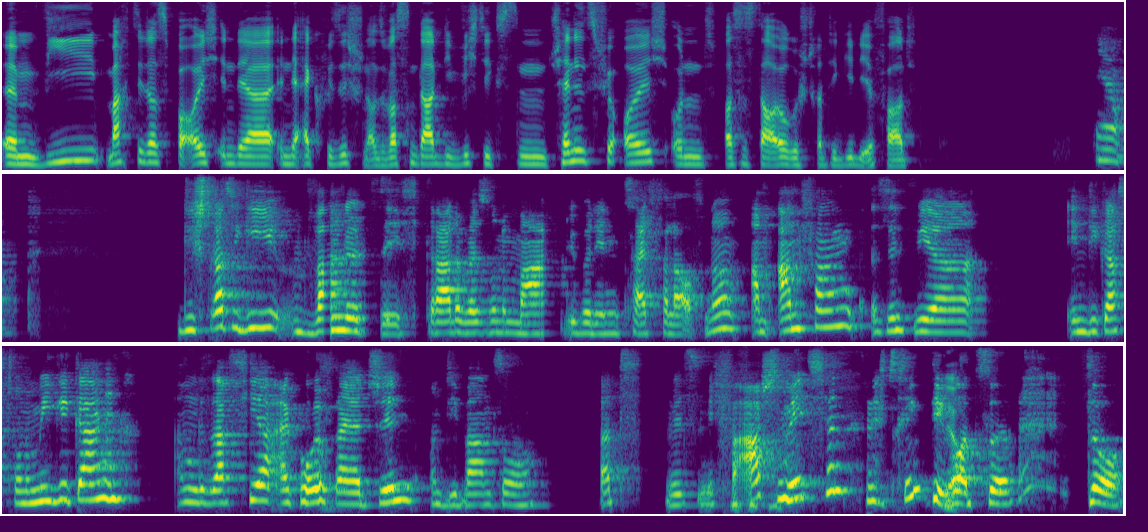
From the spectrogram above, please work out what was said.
Ähm, wie macht ihr das bei euch in der, in der Acquisition? Also was sind da die wichtigsten Channels für euch und was ist da eure Strategie, die ihr fahrt? Ja, die Strategie wandelt sich, gerade bei so einem Markt über den Zeitverlauf. Ne? Am Anfang sind wir in die Gastronomie gegangen, haben gesagt, hier alkoholfreier Gin und die waren so, was, willst du mich verarschen, Mädchen? Wer trinkt die ja. Rotze? So,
